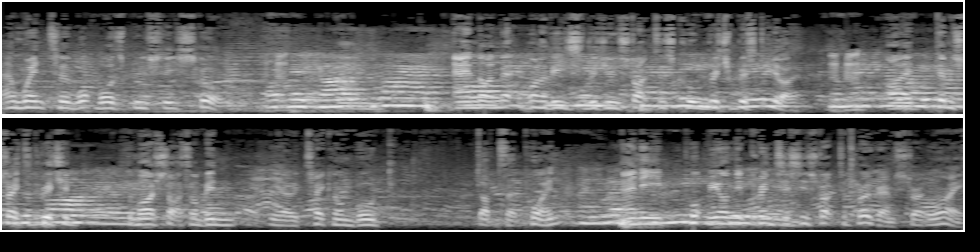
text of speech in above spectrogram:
and went to what was Bruce Lee's school. And I met one of his original instructors called Richard Bustillo. I demonstrated to Richard the martial arts I've been, you know, taken on board up to that point, and he put me on the apprentice instructor program straight away.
